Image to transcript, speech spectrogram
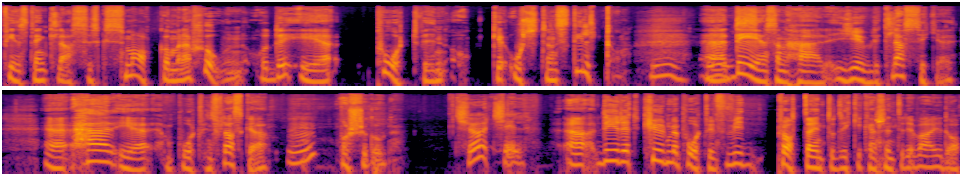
finns det en klassisk smakkombination och det är portvin och osten Stilton. Mm. Mm. Det är en sån här julklassiker. Här är en portvinsflaska. Mm. Varsågod. Churchill. Uh, det är rätt kul med portvin, för vi pratar inte och dricker kanske inte det varje dag.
